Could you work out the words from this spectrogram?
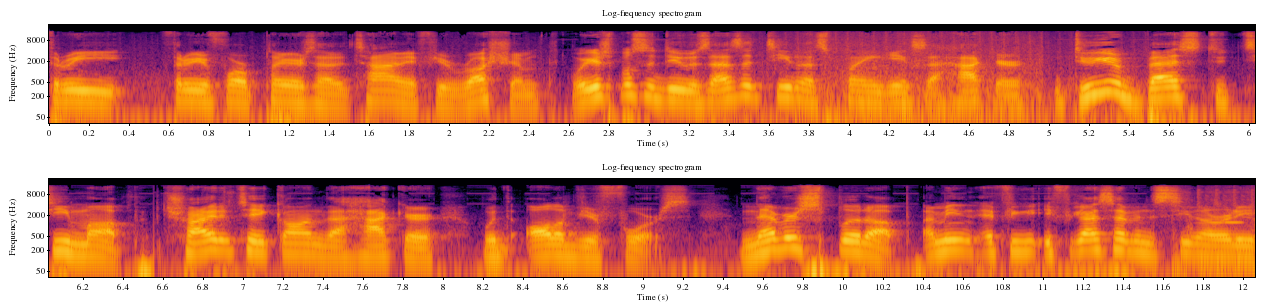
three three or four players at a time if you rush him. What you're supposed to do is as a team that's playing against a hacker, do your best to team up. Try to take on the hacker with all of your force. Never split up. I mean, if you if you guys haven't seen already,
